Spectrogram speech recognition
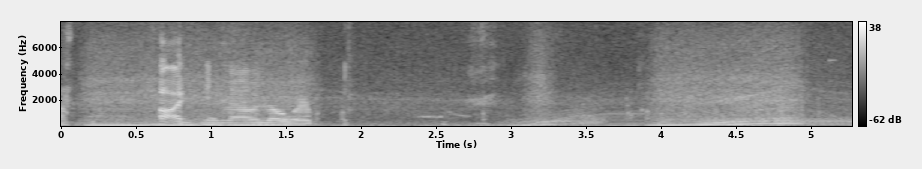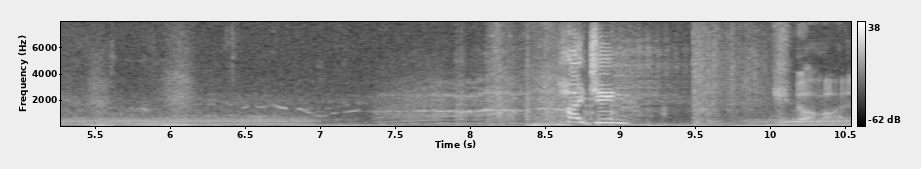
I Came out of nowhere. hygiene. God.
